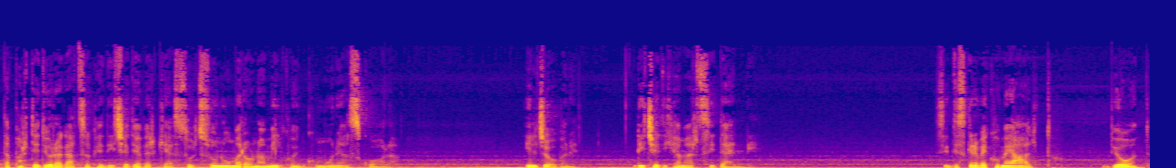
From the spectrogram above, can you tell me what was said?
da parte di un ragazzo che dice di aver chiesto il suo numero a un amico in comune a scuola. Il giovane dice di chiamarsi Danny. Si descrive come alto, biondo,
